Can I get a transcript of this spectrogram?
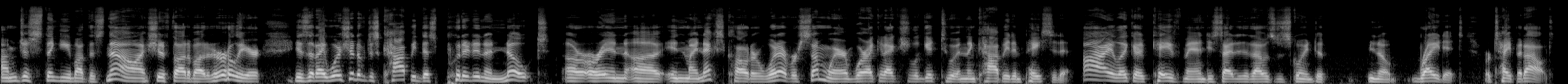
I'm just thinking about this now. I should have thought about it earlier. Is that I should have just copied this, put it in a note or, or in uh, in my Nextcloud or whatever somewhere where I could actually get to it, and then copied and pasted it. I, like a caveman, decided that I was just going to you know write it or type it out.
